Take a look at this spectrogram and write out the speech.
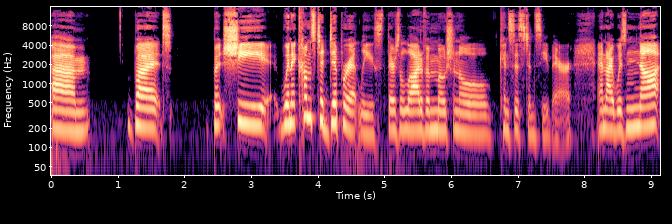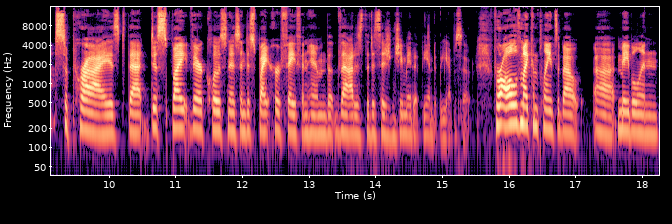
Um, but but she when it comes to dipper at least there's a lot of emotional consistency there. And i was not surprised that despite their closeness and despite her faith in him that that is the decision she made at the end of the episode. For all of my complaints about uh, mabel and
